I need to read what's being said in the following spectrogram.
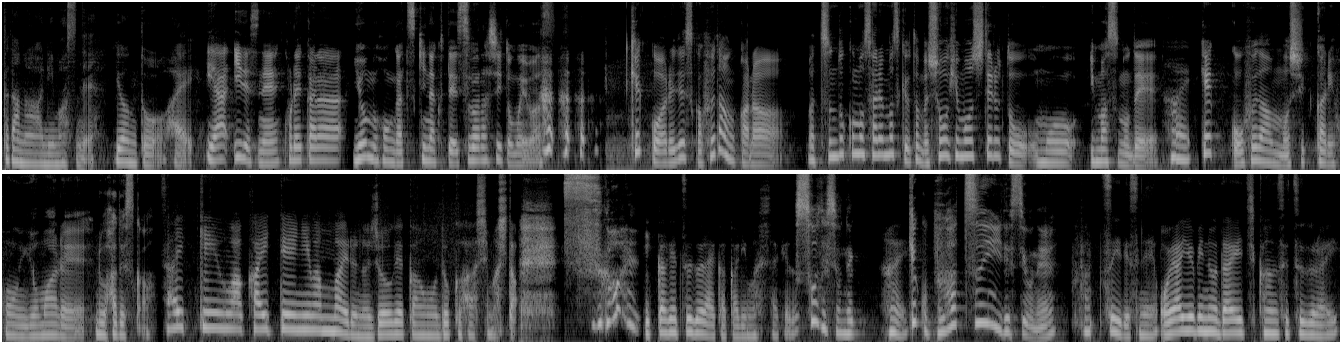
棚ありますね。4とはい。いやいいですね。これから読む本が尽きなくて素晴らしいと思います。結構あれですか？普段から、まあ、積んどくもされますけど多分消費もしてると思いますのではい。結構普段もしっかり本読まれる派ですか？最近は海底2万マイルの上下巻を読破しました。すごい！い1ヶ月ぐらいかかりましたけど。そうですよね。はい。結構分厚いですよね。暑いですね。親指の第一関節ぐらい。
